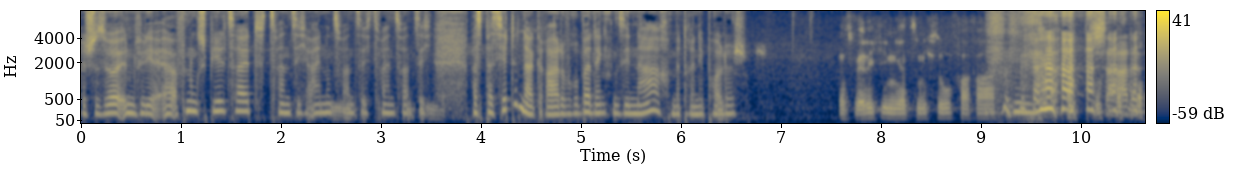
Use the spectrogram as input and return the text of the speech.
RegisseurInnen für die Eröffnungsspielzeit 2021, 2022. Was passiert denn da gerade? Worüber denken Sie nach mit René Polisch? Das werde ich Ihnen jetzt nicht so verraten. Schade.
